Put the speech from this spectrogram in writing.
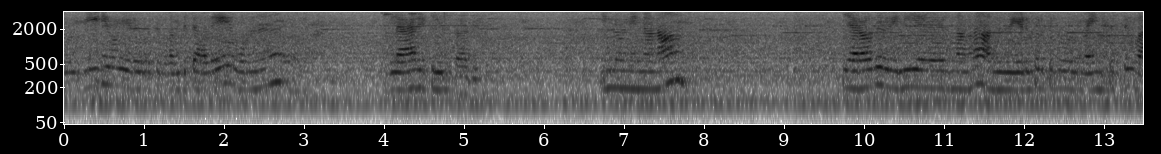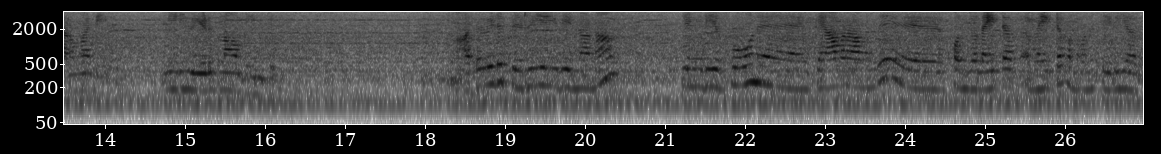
ஒரு வீடியோ எடுக்கிறதுக்கு வந்துட்டாலே ஒன்று கிளாரிட்டி இருக்காது. இன்னொன்று என்னன்னா யாராவது வெளியே இருந்தாங்கன்னா அது எடுக்கிறதுக்கு ஒரு மைண்ட் செட்டு வரமாட்டேங்குது வீடியோ எடுக்கலாம் அப்படின்ட்டு. அதை விட பெரிய இது என்னன்னா என்னுடைய ஃபோனு கேமரா வந்து கொஞ்சம் லைட்டாக லைட்டாக கொஞ்சம் கொஞ்சம் தெரியாது.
